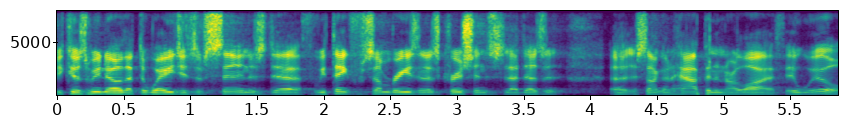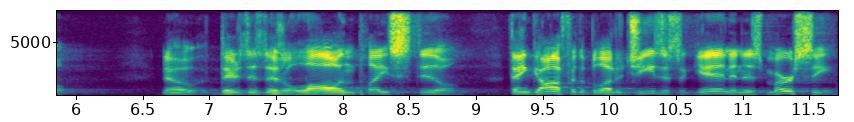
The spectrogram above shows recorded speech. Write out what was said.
Because we know that the wages of sin is death. We think for some reason as Christians that doesn't, uh, it's not going to happen in our life. It will. No, there's, there's a law in place still. Thank God for the blood of Jesus again and his mercy.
